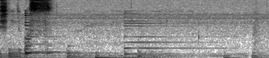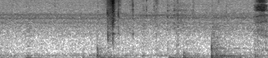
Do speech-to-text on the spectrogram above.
苦しんでます。そ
